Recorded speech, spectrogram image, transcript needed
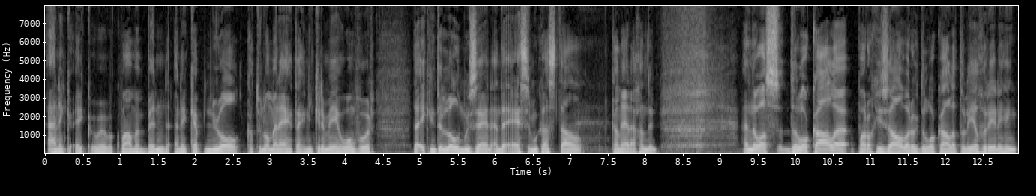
En ik, ik, we we kwamen binnen en ik heb nu al, ik had toen al mijn eigen technieker mee, gewoon voor dat ik niet de lul moet zijn en de eisen moet gaan stellen. Kan hij dat gaan doen? En dat was de lokale parochiezaal, waar ook de lokale toneelvereniging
